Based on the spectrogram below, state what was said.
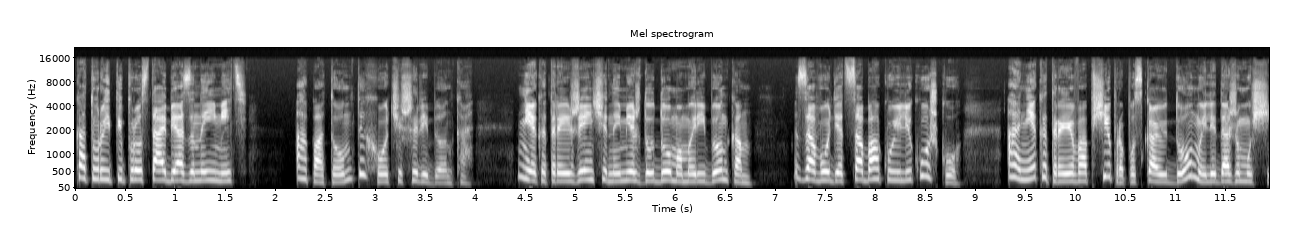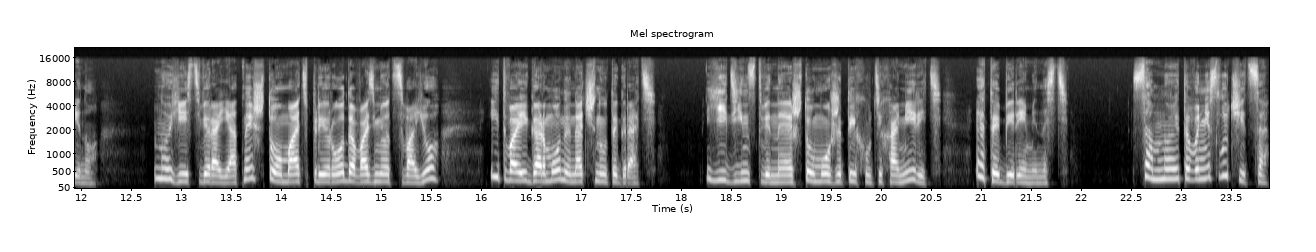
который ты просто обязана иметь, а потом ты хочешь ребенка. Некоторые женщины между домом и ребенком заводят собаку или кошку, а некоторые вообще пропускают дом или даже мужчину. Но есть вероятность, что мать природа возьмет свое, и твои гормоны начнут играть. Единственное, что может их утихомирить, это беременность. «Со мной этого не случится»,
